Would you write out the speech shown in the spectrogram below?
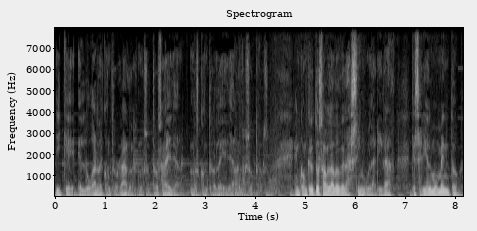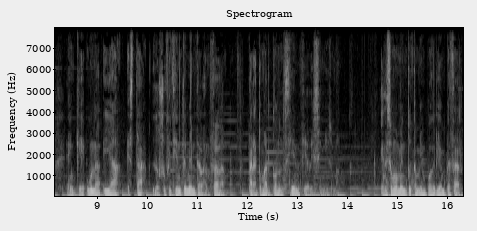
y que en lugar de controlarlas nosotros a ella, nos controle ella a nosotros. En concreto se ha hablado de la singularidad, que sería el momento en que una IA está lo suficientemente avanzada para tomar conciencia de sí misma. En ese momento también podría empezar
